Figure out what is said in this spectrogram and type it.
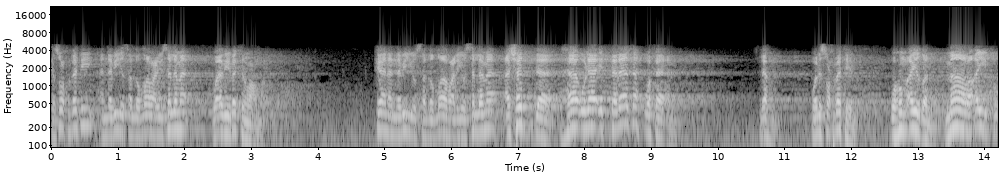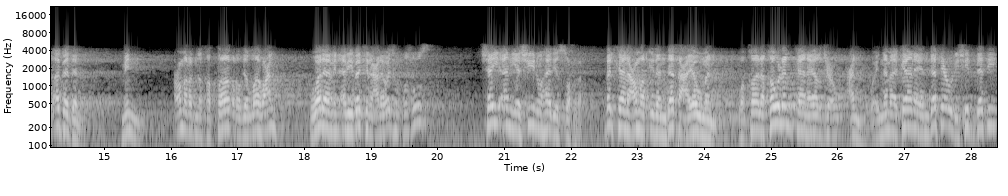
كصحبة النبي صلى الله عليه وسلم وأبي بكر وعمر. كان النبي صلى الله عليه وسلم أشد هؤلاء الثلاثة وفاء لهم ولصحبتهم. وهم أيضا ما رأيت أبدا من عمر بن الخطاب رضي الله عنه ولا من أبي بكر على وجه الخصوص شيئا يشين هذه الصحبة. بل كان عمر إذا اندفع يوما وقال قولا كان يرجع عنه وإنما كان يندفع لشدة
